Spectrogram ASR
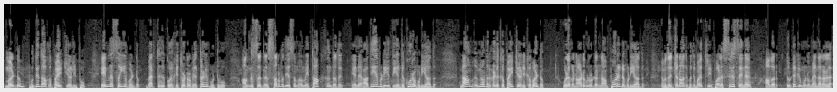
மீண்டும் புதிதாக பயிற்சி அளிப்போம். என்ன செய்ய வேண்டும்? வர்த்தக கொள்கை தொடர்பில் தெளிவூட்டுவோம். அங்கு சென்று சர்வதேசம் எம்மை தாக்குகின்றது என அதே விடயத்தை என்று கூற முடியாது. நாம் எம்மவர்களுக்கு பயிற்சி அளிக்க வேண்டும். உலக நாடுகளுடன் நாம் போரிட முடியாது. எமது ஜனாதிபதி மைத்ரிபால சிறிசேன அவர் துட்டகி முனு மன்னர் அல்ல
